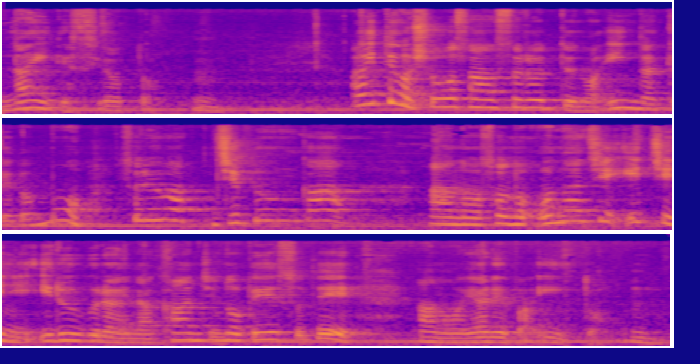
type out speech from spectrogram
ないですよと。うん。相手を称賛するっていうのはいいんだけどもそれは自分があのその同じ位置にいるぐらいな感じのベースであのやればいいと、うん、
